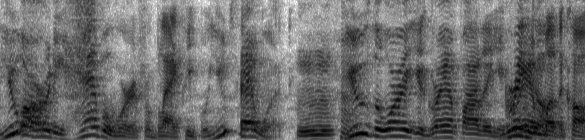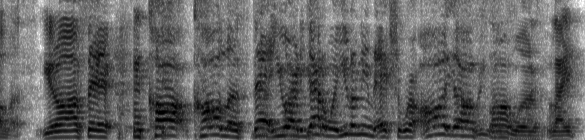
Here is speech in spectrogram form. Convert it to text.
you already have a word for black people. Use that one. Mm-hmm. Use the word your grandfather and your Gringo. grandmother call us. You know what I'm saying? call call us that. You already got a word. You don't need the extra word. All y'all saw was like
